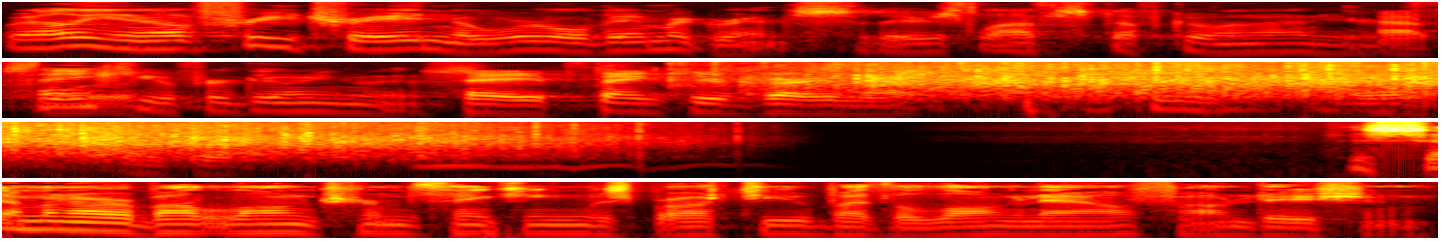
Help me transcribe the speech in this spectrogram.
Well, you know, free trade in a world of immigrants. There's lots of stuff going on here. Absolutely. Thank you for doing this. Hey, thank you very much. This seminar about long term thinking was brought to you by the Long Now Foundation.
